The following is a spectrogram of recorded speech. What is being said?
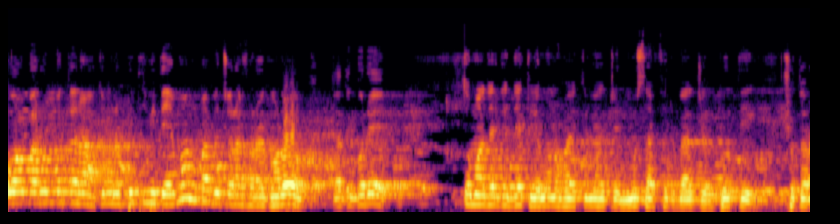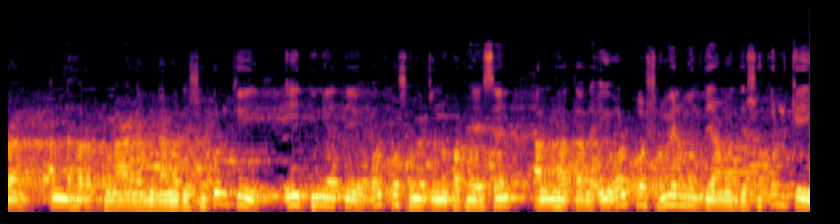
ও আমার উম্মতেরা, তোমরা পৃথিবীতে এমনভাবে চলাফেরা করো যাতে করে তোমাদেরকে দেখলে মনে হয় তুমি একজন মুসাফির বা একজন প্রতীক। সুতরাং আল্লাহ রাব্বুল আলমিন আমাদের সকলকেই এই দুনিয়াতে অল্প সময়ের জন্য পাঠিয়েছেন আল্লাহ তালা এই অল্প সময়ের মধ্যে আমাদের সকলকেই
